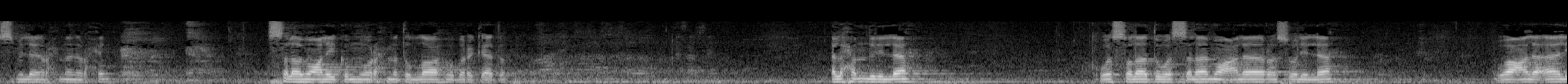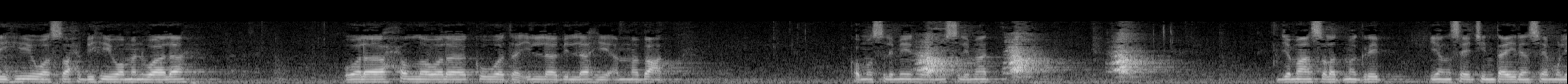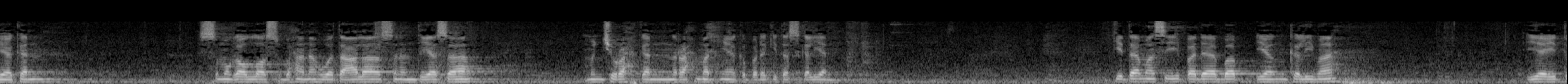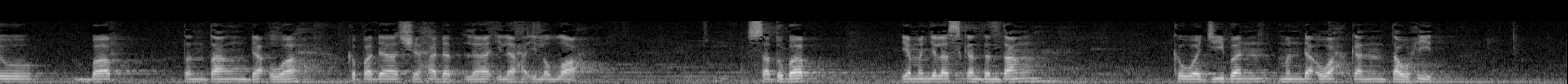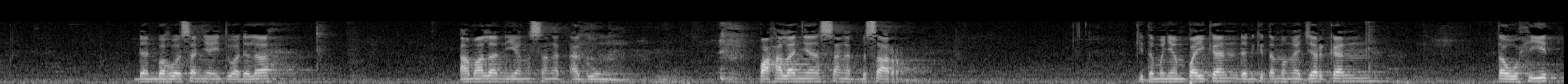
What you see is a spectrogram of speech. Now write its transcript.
بسم الله الرحمن الرحيم السلام عليكم ورحمة الله وبركاته الحمد لله والصلاة والسلام على رسول الله وعلى آله وصحبه ومن والاه ولا حول ولا قوة إلا بالله أما بعد kaum muslimin wal muslimat Jemaah salat maghrib yang saya cintai dan saya muliakan. Semoga Allah subhanahu wa ta'ala senantiasa Mencurahkan rahmatnya kepada kita sekalian. Kita masih pada bab yang kelima Yaitu bab tentang dakwah kepada syahadat la ilaha illallah. Satu bab yang menjelaskan tentang kewajiban mendakwahkan tauhid. Dan bahwasannya itu adalah amalan yang sangat agung. Pahalanya sangat besar. Kita menyampaikan dan kita mengajarkan tauhid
